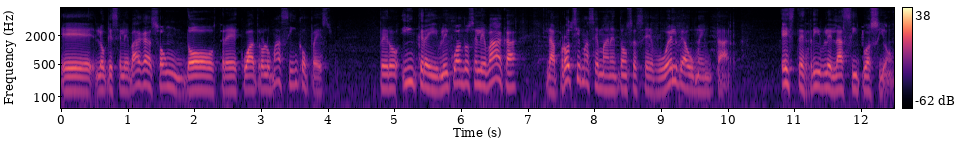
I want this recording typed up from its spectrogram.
eh, lo que se le baja son 2, 3, 4, lo más 5 pesos, pero increíble. Y cuando se le baja, la próxima semana entonces se vuelve a aumentar. es terrible la situación.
